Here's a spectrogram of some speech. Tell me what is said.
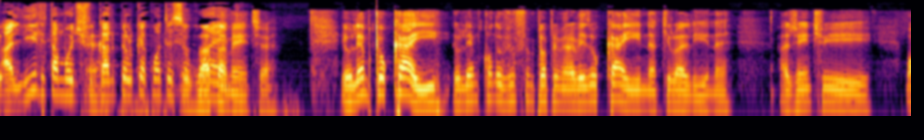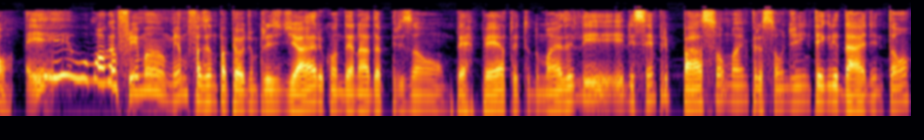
Ali ele está modificado é. pelo que aconteceu Exatamente, com ele. Exatamente, é. Eu lembro que eu caí, eu lembro quando eu vi o filme pela primeira vez, eu caí naquilo ali, né? A gente... Bom, o Morgan Freeman, mesmo fazendo o papel de um presidiário condenado à prisão perpétua e tudo mais, ele, ele sempre passa uma impressão de integridade. Então,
